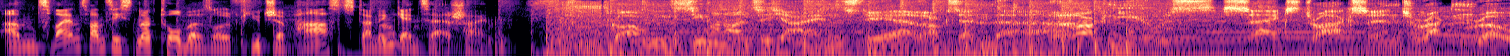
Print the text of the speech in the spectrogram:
Am 22. Oktober soll Future Past dann in Gänze erscheinen. Gong 97.1, der Rocksender. Rock News. Sex, Drugs and Rock'n'Roll.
